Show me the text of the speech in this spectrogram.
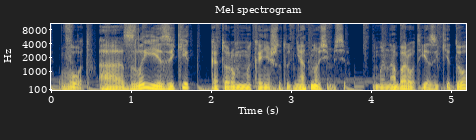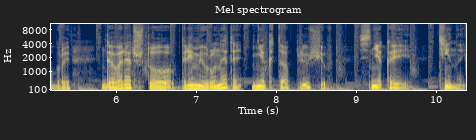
Вот. А злые языки, к которым мы, конечно, тут не относимся, мы, наоборот, языки добрые, говорят, что премию Рунета некто Плющев с некой Тиной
